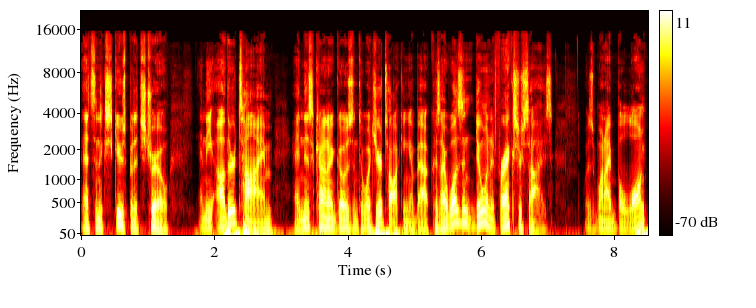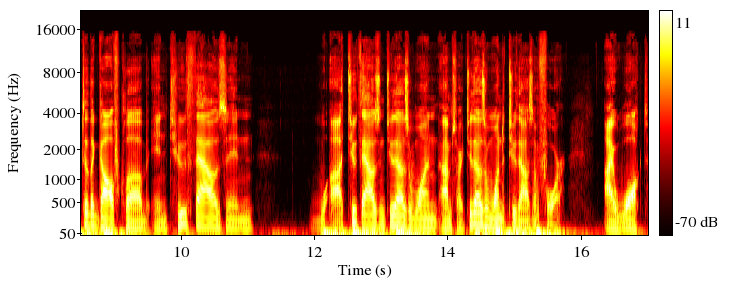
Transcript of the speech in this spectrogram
that's an excuse, but it's true. And the other time, and this kind of goes into what you're talking about, because I wasn't doing it for exercise, was when I belonged to the golf club in 2000, uh, 2000, 2001. I'm sorry, 2001 to 2004. I walked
